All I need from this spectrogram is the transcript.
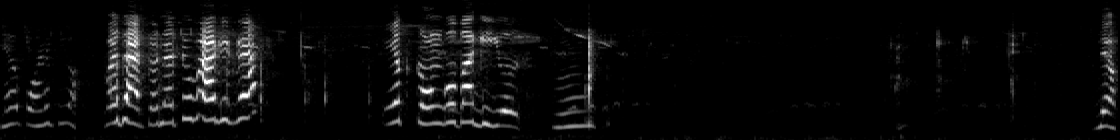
ને પાણી પીઓ વધાર તો નતું ભાગી ગયા એક ટોંગો ભાગી ગયો હમ લ્યો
